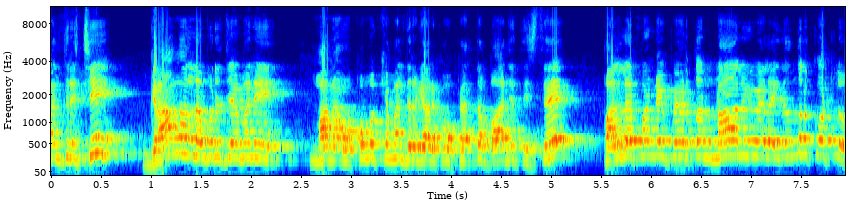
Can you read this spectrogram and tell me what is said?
మంత్రి ఇచ్చి గ్రామాలను అభివృద్ధి చేయమని మన ఉప ముఖ్యమంత్రి గారికి ఒక పెద్ద బాధ్యత ఇస్తే పల్లె పండుగ పేరుతో నాలుగు వేల ఐదు వందల కోట్లు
